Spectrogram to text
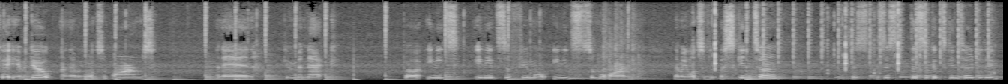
Okay, here we go. And then we want some arms. And then give him a neck. But he needs he needs a few more he needs some more arm then we want some a skin tone. Is this, is this this a good skin tone? Do you think?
